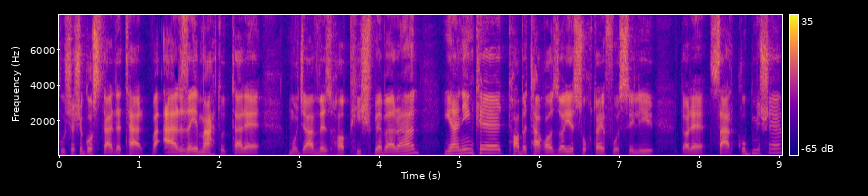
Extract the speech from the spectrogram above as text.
پوشش گسترده تر و عرضه محدودتر مجوزها پیش ببرن یعنی اینکه تا به تقاضای سوختهای فسیلی داره سرکوب میشه.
